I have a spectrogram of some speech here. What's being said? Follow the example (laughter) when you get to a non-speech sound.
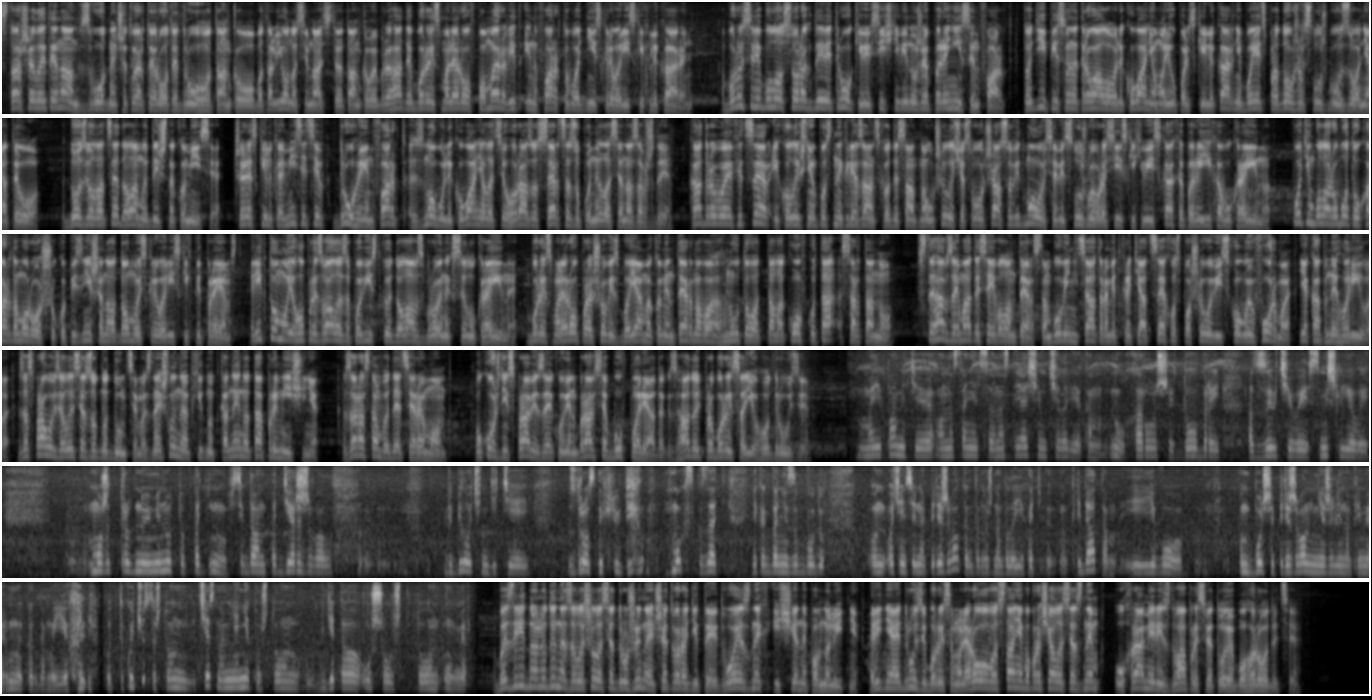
Старший лейтенант взводний 4-ї роти 2-го танкового батальйону 17-ї танкової бригади Борис Маляров помер від інфаркту в одній з криворізьких лікарень. Борисові було 49 років, і в січні він уже переніс інфаркт. Тоді, після нетривалого лікування у Маріупольській лікарні, боєць продовжив службу у зоні АТО. Дозвіл на це дала медична комісія. Через кілька місяців другий інфаркт, знову лікування, але цього разу серце зупинилося назавжди. Кадровий офіцер і колишній випускник Рязанського десантного училища свого часу відмовився від служби в російських військах і переїхав в Україну. Потім була робота у карному розшуку, пізніше на одному із криворізьких підприємств. Рік тому його призвали за повісткою до лав Збройних сил України. Борис Маляров пройшов із боями Комінтерново, Гнутово, Талаковку та Сартану. Встигав займатися і волонтерством. Був ініціатором відкриття цеху з пошиву військової форми, яка б не горіла. За справу взялися з однодумцями, знайшли необхідну тканину та приміщення. Зараз там ведеться ремонт. У кожній справі, за яку він брався, був порядок. Згадують про Бориса його друзі. В моей памяти он останется настоящим человеком. Ну, хороший, добрый, отзывчивый, смешливый. Может, в трудную минуту под- ну, всегда он поддерживал, э, любил очень детей, взрослых любил. (laughs) Мог сказать, никогда не забуду. Он очень сильно переживал, когда нужно было ехать э, к ребятам, и его он больше переживал, нежели, например, мы, когда мы ехали. (laughs) Вот такое чувство, что он, честно, у меня нету, что он где-то ушел, что он умер. Без рідної людини залишилася дружина і четверо дітей. Двоє з них іще неповнолітні. Рідня і друзі Бориса Малярова востаннє попрощалися з ним у храмі Різдва Пресвятої Богородиці.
